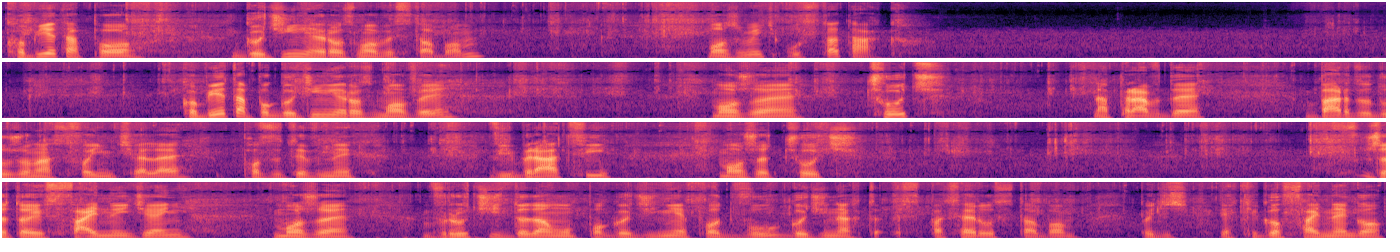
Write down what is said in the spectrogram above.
kobieta po godzinie rozmowy z tobą może mieć usta tak. Kobieta po godzinie rozmowy może czuć naprawdę bardzo dużo na swoim ciele pozytywnych wibracji, może czuć, że to jest fajny dzień, może wrócić do domu po godzinie, po dwóch godzinach spaceru z tobą, powiedzieć, jakiego fajnego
